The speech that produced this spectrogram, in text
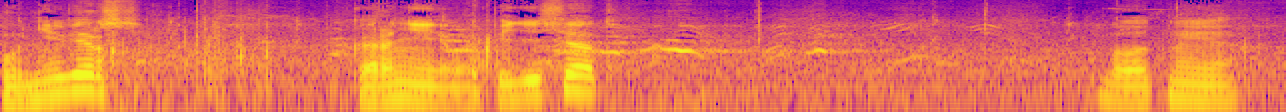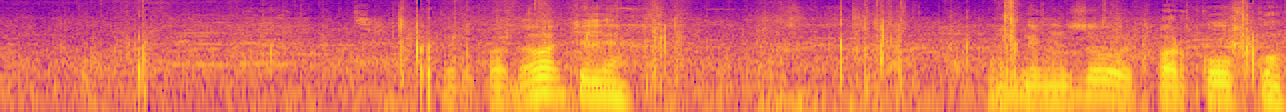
универс. Корнеева 50. Болотные преподаватели организовывают парковку.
